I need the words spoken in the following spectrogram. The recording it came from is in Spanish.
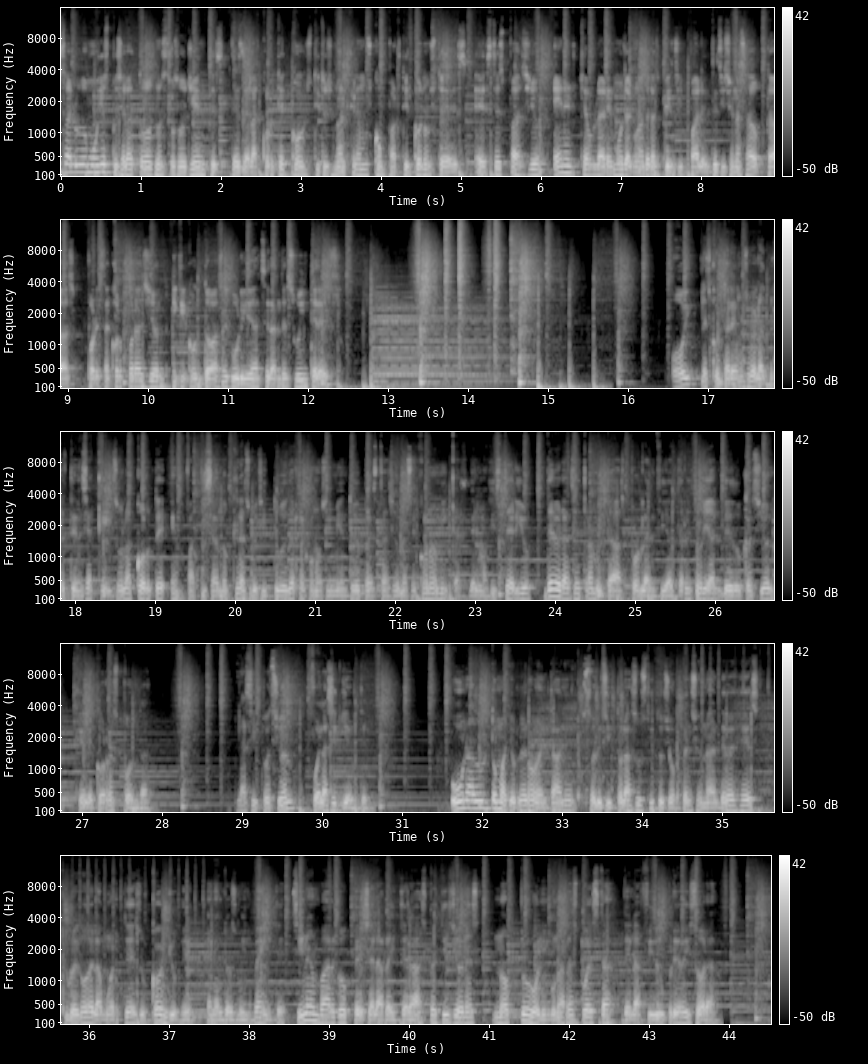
saludo muy especial a todos nuestros oyentes. Desde la Corte Constitucional queremos compartir con ustedes este espacio en el que hablaremos de algunas de las principales decisiones adoptadas por esta corporación y que con toda seguridad serán de su interés. Hoy les contaremos sobre la advertencia que hizo la Corte enfatizando que las solicitudes de reconocimiento de prestaciones económicas del magisterio deberán ser tramitadas por la entidad territorial de educación que le corresponda. La situación fue la siguiente. Un adulto mayor de 90 años solicitó la sustitución pensional de vejez luego de la muerte de su cónyuge en el 2020. Sin embargo, pese a las reiteradas peticiones, no obtuvo ninguna respuesta de la FIDU previsora.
